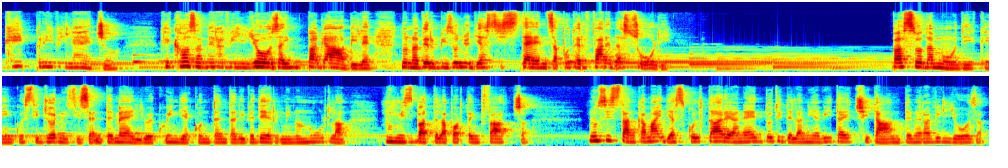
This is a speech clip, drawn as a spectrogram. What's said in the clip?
che privilegio, che cosa meravigliosa, impagabile, non aver bisogno di assistenza, poter fare da soli. Passo da Modi, che in questi giorni si sente meglio e quindi è contenta di vedermi, non urla, non mi sbatte la porta in faccia. Non si stanca mai di ascoltare aneddoti della mia vita eccitante, meravigliosa,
